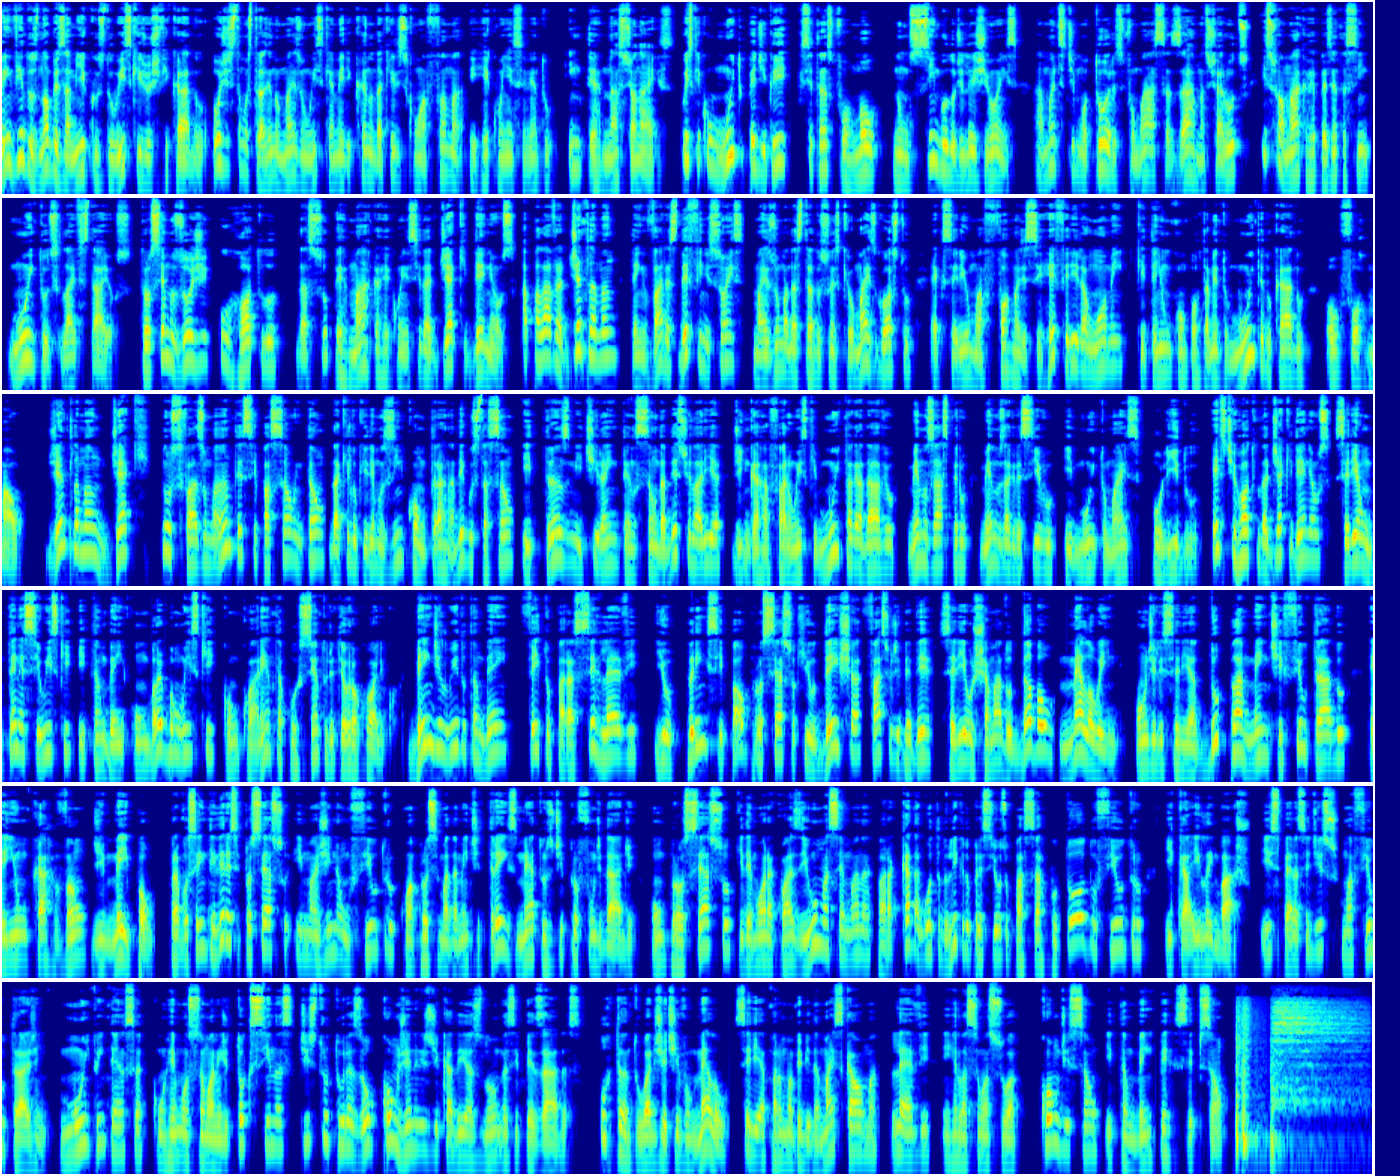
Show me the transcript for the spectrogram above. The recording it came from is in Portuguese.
Bem-vindos, nobres amigos do Whisky Justificado. Hoje estamos trazendo mais um whisky americano daqueles com a fama e reconhecimento internacionais. Whisky com muito pedigree que se transformou num símbolo de legiões, amantes de motores, fumaças, armas, charutos, e sua marca representa sim muitos lifestyles. Trouxemos hoje o rótulo da supermarca reconhecida Jack Daniels. A palavra gentleman tem várias definições, mas uma das traduções que eu mais gosto é que seria uma forma de se referir a um homem que tem um comportamento muito educado ou formal. Gentleman Jack nos faz uma antecipação então daquilo que iremos encontrar na degustação e transmitir a intenção da destilaria de engarrafar um whisky muito agradável, menos áspero, menos agressivo e muito mais polido. Este rótulo da Jack Daniels seria um Tennessee Whisky e também um Bourbon Whisky com 40% de teor alcoólico. Bem diluído também, feito para ser leve e o principal processo que o deixa fácil de beber seria o chamado double mellowing, onde ele seria duplamente filtrado em um carvão de maple. Para você entender esse processo, imagine um filtro com aproximadamente 3 metros de profundidade. Um processo que demora quase uma semana para cada gota do líquido precioso passar por todo o filtro e cair lá embaixo. E espera-se disso uma filtragem muito intensa, com remoção além de toxinas, de estruturas ou congêneres de cadeias longas e pesadas. Portanto, o adjetivo mellow seria para uma bebida mais calma, leve em relação à sua condição e também percepção.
